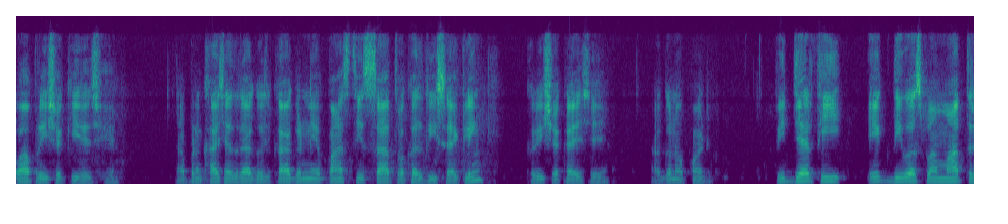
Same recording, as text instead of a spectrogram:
વાપરી શકીએ છીએ. આપણે ખાસ યાદ રાખવું છે કાગળને પાંચથી સાત વખત રિસાયકલિંગ કરી શકાય છે. આગળનો પોઈન્ટ વિદ્યાર્થી એક દિવસમાં માત્ર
